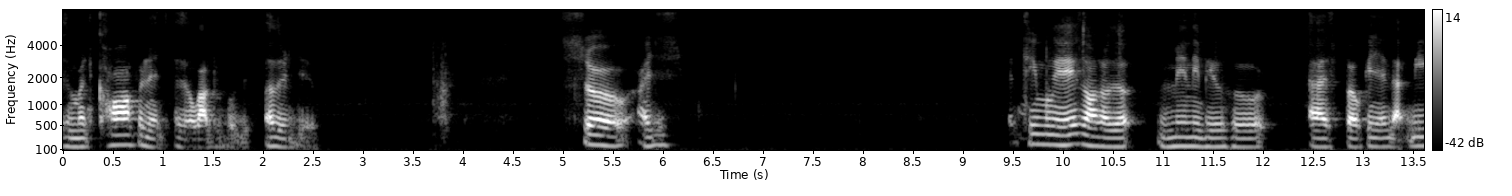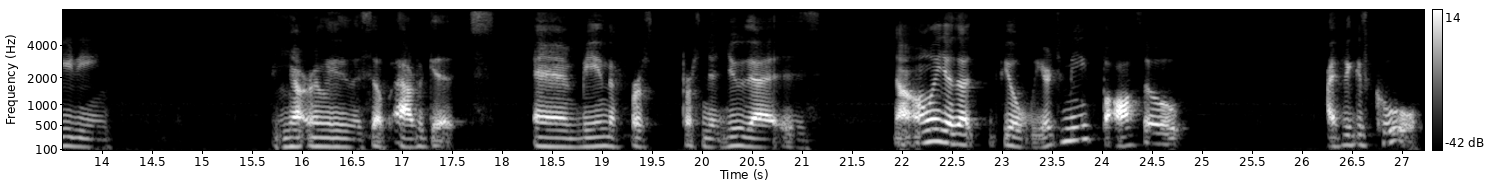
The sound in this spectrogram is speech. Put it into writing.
as much confidence as a lot of people others do. So I just team liaisons are the mainly people who have spoken in that meeting, not really the self advocates. And being the first person to do that is not only does that feel weird to me, but also I think it's cool.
